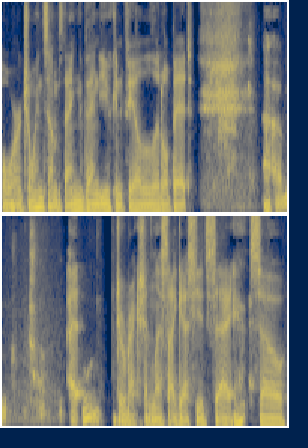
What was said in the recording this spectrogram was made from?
or join something, then you can feel a little bit um, uh, directionless, I guess you'd say. So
